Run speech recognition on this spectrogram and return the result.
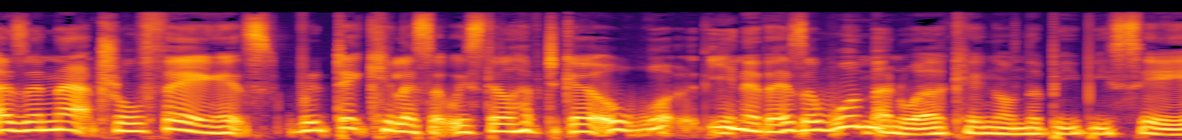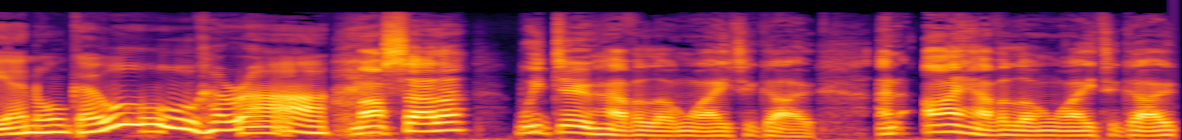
as a natural thing. It's ridiculous that we still have to go, oh, what, you know, there's a woman working on the BBC, and all go, oh, hurrah. Marcela, we do have a long way to go, and I have a long way to go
